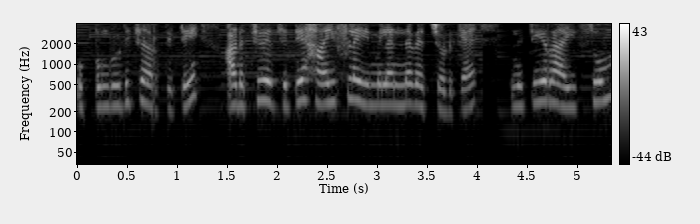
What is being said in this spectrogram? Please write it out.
ഉപ്പും കൂടി ചേർത്തിട്ട് അടച്ചു വെച്ചിട്ട് ഹൈ ഫ്ലെയിമിൽ തന്നെ വെച്ച് കൊടുക്കുക എന്നിട്ട് ഈ റൈസും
